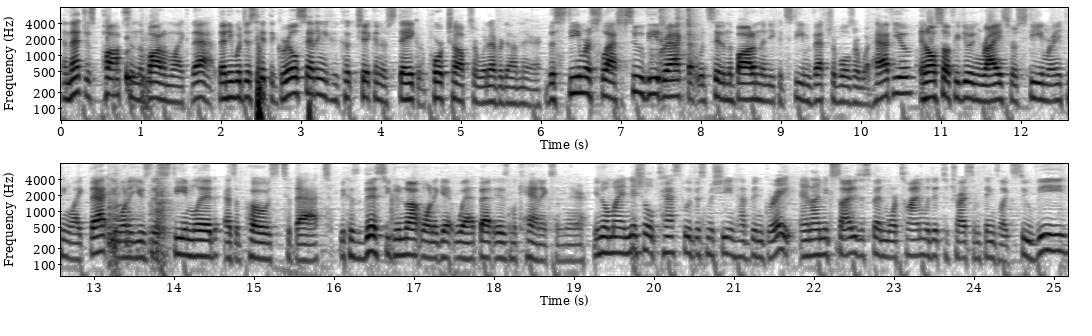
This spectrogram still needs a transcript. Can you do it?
and that just pops in the bottom like that. Then you would just hit the grill setting. You could cook chicken or steak or pork chops or whatever down there. The steamer slash sous vide rack that would sit in the bottom, then you could steam vegetables or what have you. And also if you're doing rice or steam or anything like that, you wanna use this steam lid as opposed to that because this you do not wanna get wet. That is mechanics in there. You know, my initial tests with this machine have been great and I'm excited to spend more time with it to try some things like sous vide,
